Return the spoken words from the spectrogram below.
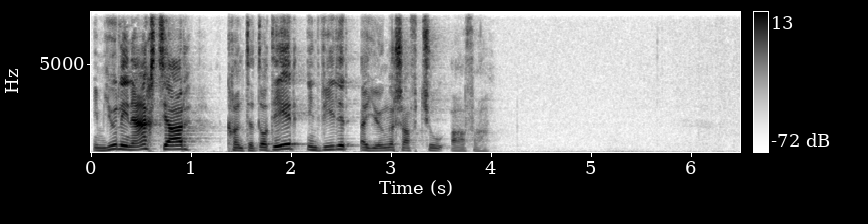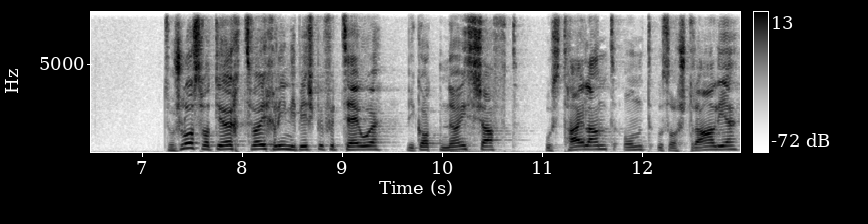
Im Juli nächstes Jahr könntet auch ihr in Wieler eine Jüngerschaftsschule anfangen. Zum Schluss wollte ich euch zwei kleine Beispiele erzählen, wie Gott Neues schafft aus Thailand und aus Australien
